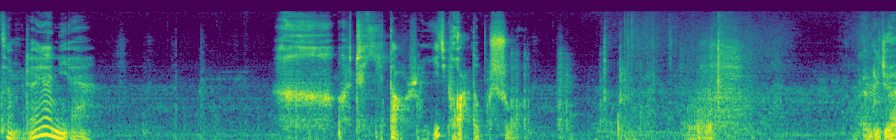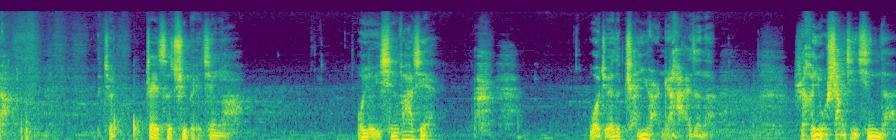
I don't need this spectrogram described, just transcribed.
怎么着呀你？呵，这一道上一句话都不说。李军啊，就这次去北京啊，我有一新发现。我觉得陈远这孩子呢，是很有上进心的。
